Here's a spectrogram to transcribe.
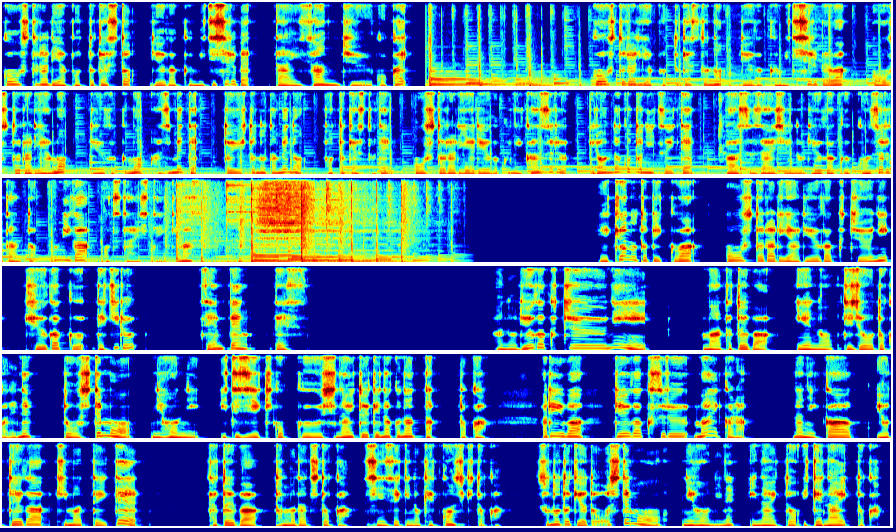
ゴーストラリアポッドキャスト留学道しるべ第35回。ゴーストラリアポッドキャストの留学道しるべは、オーストラリアも留学も初めてという人のためのポッドキャストで、オーストラリア留学に関するいろんなことについて、パース在住の留学コンサルタント、ふみがお伝えしていきます。え今日のトピックは、オーストラリア留学中に休学できる前編です。あの、留学中に、まあ、例えば家の事情とかでね、どうしても日本に一時帰国しないといけなくなったとか、あるいは留学する前から何か予定が決まっていて、例えば友達とか親戚の結婚式とか、その時はどうしても日本にね、いないといけないとか、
